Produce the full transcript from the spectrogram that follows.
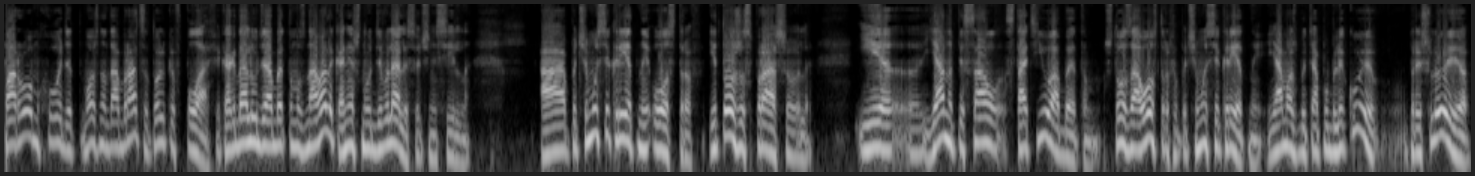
Паром ходит, можно добраться только вплавь. И когда люди об этом узнавали, конечно, удивлялись очень сильно. А почему секретный остров? И тоже спрашивали. И э, я написал статью об этом, что за остров и почему секретный. Я, может быть, опубликую, пришлю ее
